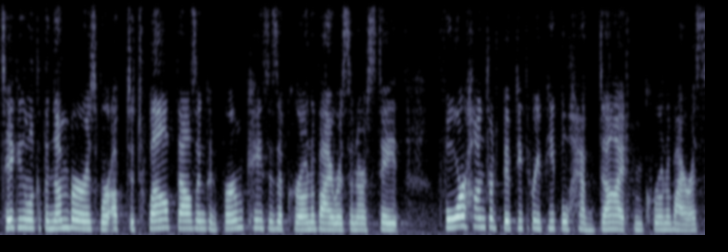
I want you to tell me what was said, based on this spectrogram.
Taking a look at the numbers, we're up to 12,000 confirmed cases of coronavirus in our state. 453 people have died from coronavirus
